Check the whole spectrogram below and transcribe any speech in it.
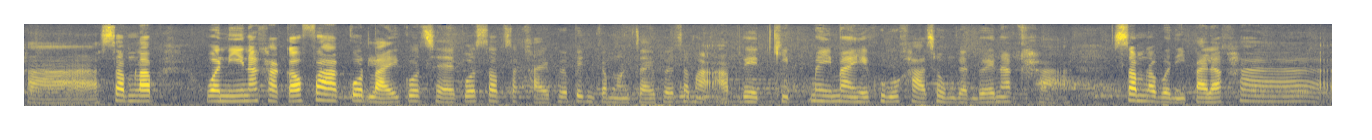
ค่ะสำหรับวันนี้นะคะ ก็ฝากกดไลค์ กดแชร์ กด Subscribe เพื่อเป็นกำลังใจเพื่อจะมาอัปเดตคลิปใหม่ๆ ให้คุณลูกค้าชมกันด้วยนะคะสำหรับวันนี้ไปแล้วค่ะ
